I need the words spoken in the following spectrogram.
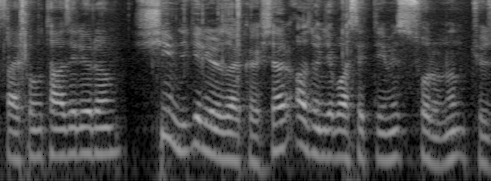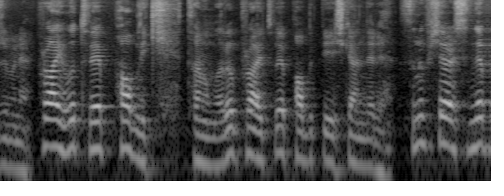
Sayfamı tazeliyorum. Şimdi geliyoruz arkadaşlar az önce bahsettiğimiz sorunun çözümüne. Private ve public tanımları, private ve public değişkenleri. Sınıf içerisinde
